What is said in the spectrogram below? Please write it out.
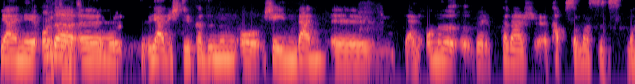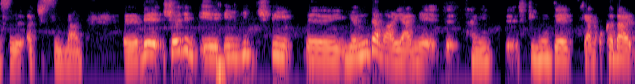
Yani o evet, da evet. E, yani işte kadının o şeyinden e, yani onu böyle bu kadar kapsaması sıkması açısından e, ve şöyle bir, ilginç bir e, yönü de var yani hani filmde yani o kadar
